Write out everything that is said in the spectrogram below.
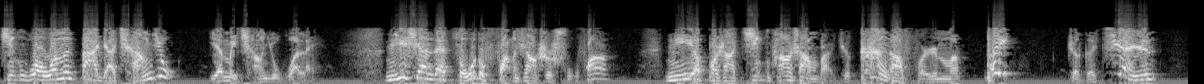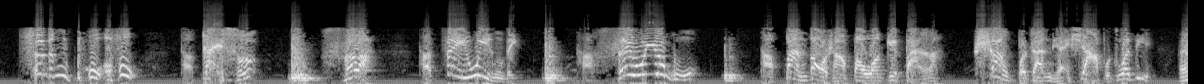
经过我们大家抢救，也没抢救过来。你现在走的方向是书房，你也不上经堂上边去看看夫人吗？”呸！这个贱人，此等泼妇，他该死！死了，他罪有应得，他死有余辜。他半道上把我给搬了，上不沾天，下不着地。嗯，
